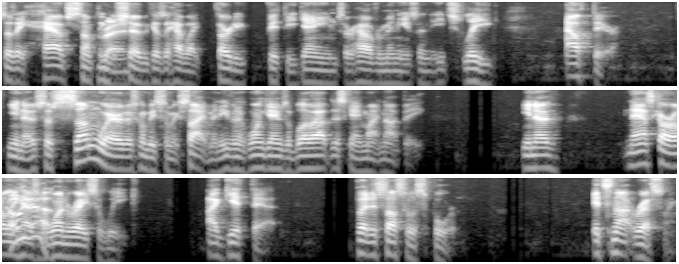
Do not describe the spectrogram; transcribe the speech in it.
So they have something Right. to show because they have like 30, 50 games or however many is in each league out there. You know, so somewhere there's going to be some excitement. Even if one game's a blowout, this game might not be. You know, NASCAR only Oh, has yeah. one race a week. I get that. But it's also a sport. It's not wrestling.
